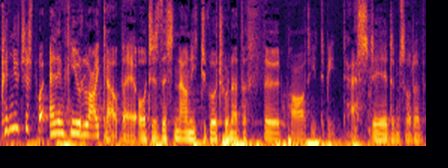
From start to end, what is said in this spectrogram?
can you just put anything you like out there, or does this now need to go to another third party to be tested and sort of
